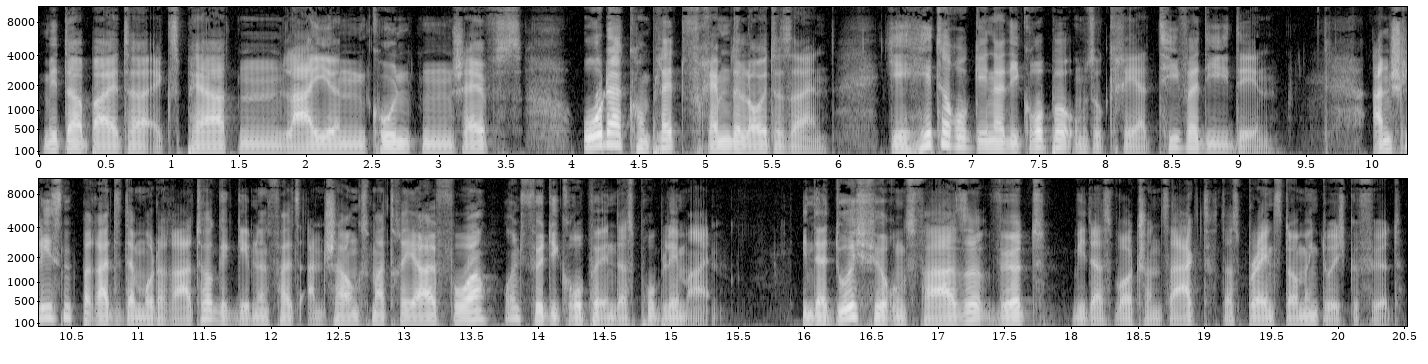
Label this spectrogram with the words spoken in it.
Mitarbeiter, Experten, Laien, Kunden, Chefs oder komplett fremde Leute sein. Je heterogener die Gruppe, umso kreativer die Ideen. Anschließend bereitet der Moderator gegebenenfalls Anschauungsmaterial vor und führt die Gruppe in das Problem ein. In der Durchführungsphase wird wie das Wort schon sagt, das Brainstorming durchgeführt.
